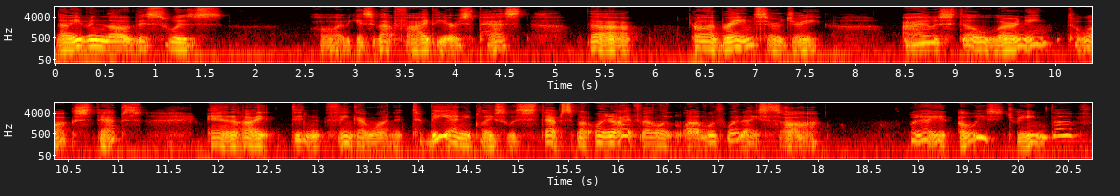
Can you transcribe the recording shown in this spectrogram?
Now, even though this was, oh, I guess about five years past the uh, brain surgery, I was still learning to walk steps and I didn't think I wanted to be any place with steps, but when I fell in love with what I saw, what I had always dreamed of,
